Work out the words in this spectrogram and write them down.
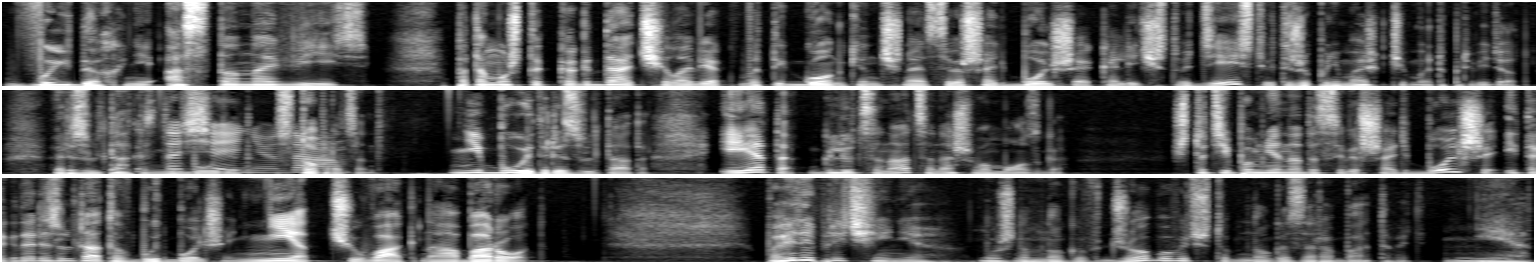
Выдохни, остановись. Потому что когда человек в этой гонке начинает совершать большее количество действий, ты же понимаешь, к чему это приведет. Результата не будет. Сто процентов. Да. Не будет результата. И это галлюцинация нашего мозга. Что типа мне надо совершать больше, и тогда результатов будет больше. Нет, чувак, наоборот. По этой причине нужно много вджобывать, чтобы много зарабатывать. Нет,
